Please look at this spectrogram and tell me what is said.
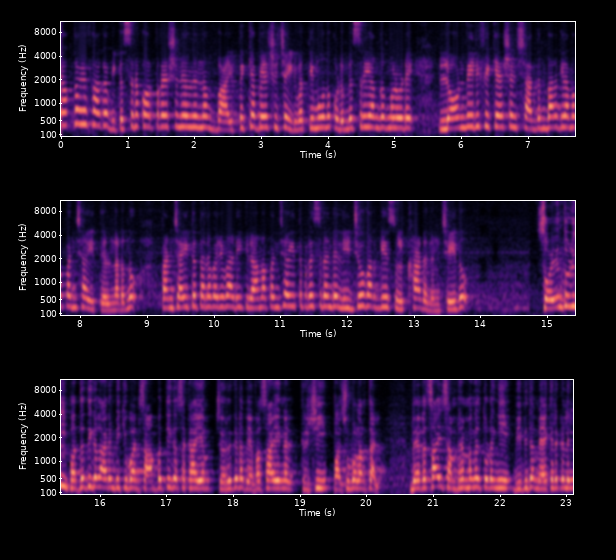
പിന്നോക്ക വിഭാഗ വികസന കോർപ്പറേഷനിൽ നിന്നും വായ്പയ്ക്ക് അപേക്ഷിച്ച ഇരുപത്തിമൂന്ന് കുടുംബശ്രീ അംഗങ്ങളുടെ ലോൺ വെരിഫിക്കേഷൻ ശാന്തൻബാർ ഗ്രാമപഞ്ചായത്തിൽ നടന്നു. പഞ്ചായത്ത് തല പരിപാടി ഗ്രാമപഞ്ചായത്ത് പ്രസിഡന്റ് ലിജു വർഗീസ് ഉദ്ഘാടനം ചെയ്തു. സ്വയം തൊഴിൽ പദ്ധതികൾ ആരംഭിക്കുവാൻ സാമ്പത്തിക സഹായം ചെറുകിട വ്യവസായങ്ങൾ കൃഷി പശു വളർത്തൽ വ്യവസായ സംരംഭങ്ങൾ തുടങ്ങി വിവിധ മേഖലകളിൽ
